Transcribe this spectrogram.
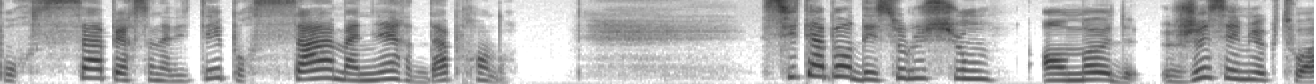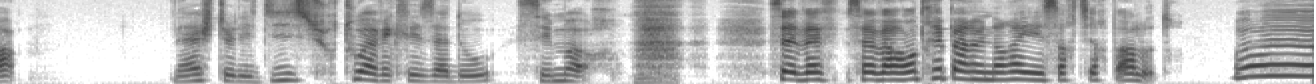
pour sa personnalité, pour sa manière d'apprendre. Si tu abordes des solutions en mode je sais mieux que toi, là je te l'ai dit, surtout avec les ados, c'est mort. ça, va, ça va rentrer par une oreille et sortir par l'autre. Ouais,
